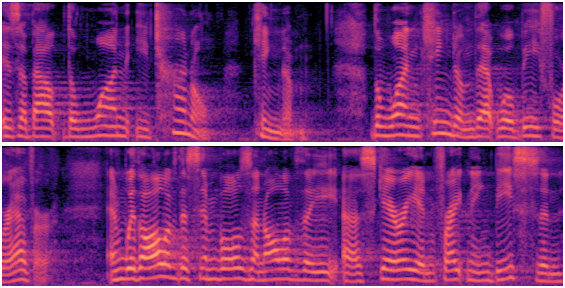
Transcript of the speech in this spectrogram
is about the one eternal kingdom, the one kingdom that will be forever. And with all of the symbols and all of the uh, scary and frightening beasts and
